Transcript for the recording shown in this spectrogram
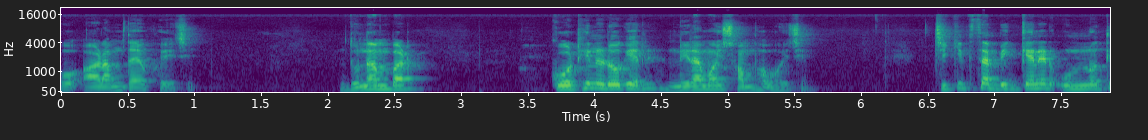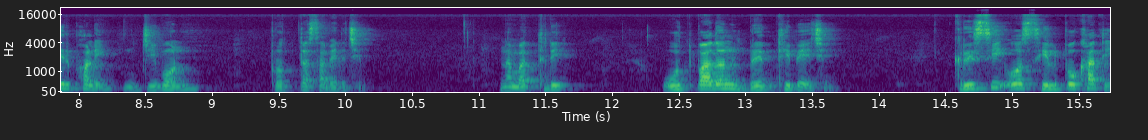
ও আরামদায়ক হয়েছে। দু নাম্বার, কঠিন রোগের নিরাময় সম্ভব হয়েছে। চিকিৎসা বিজ্ঞানের উন্নতির ফলে জীবন প্রত্যাশা বেড়েছে। নাম্বার থ্রি উৎপাদন বৃদ্ধি পেয়েছে। কৃষি ও শিল্প খাতে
